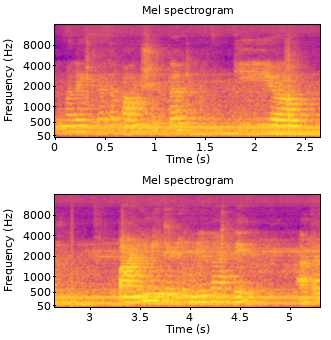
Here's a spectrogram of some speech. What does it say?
तुम्हाला इथे आता पाहू शकतात की पाणी मी इथे ठेवलेलं आहे. आता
